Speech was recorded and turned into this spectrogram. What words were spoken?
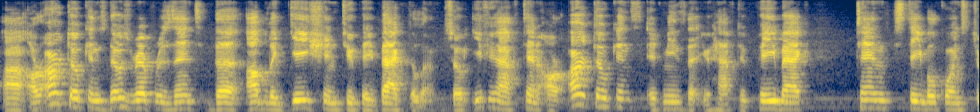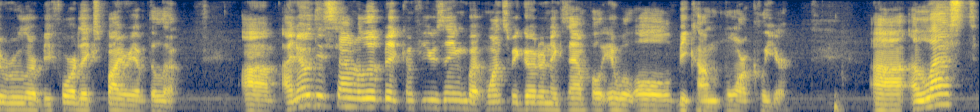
uh, RR tokens, those represent the obligation to pay back the loan. So if you have 10 RR tokens, it means that you have to pay back 10 stablecoins to Ruler before the expiry of the loan. Um, I know this sounds a little bit confusing, but once we go to an example, it will all become more clear. Uh, a last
